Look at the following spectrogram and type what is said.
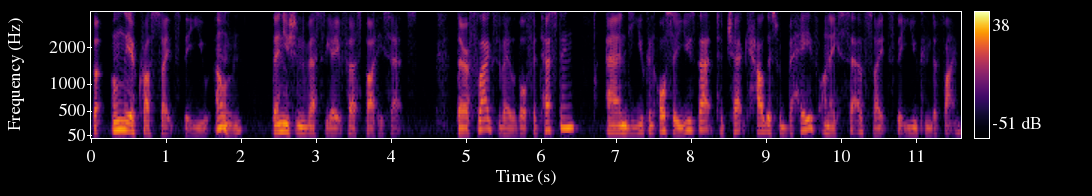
but only across sites that you own, then you should investigate first-party sets. There are flags available for testing, and you can also use that to check how this would behave on a set of sites that you can define.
